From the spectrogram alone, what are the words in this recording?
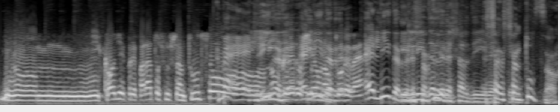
Non- mi coglie preparato su Santuzzo Beh, è il leader, è il leader autore delle- veneto. è il leader Il delle leader sardine. delle sardine, Sa- sì. Santuzzo.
